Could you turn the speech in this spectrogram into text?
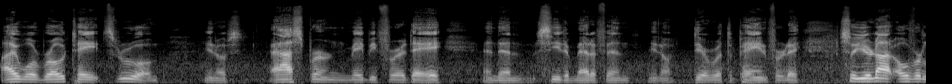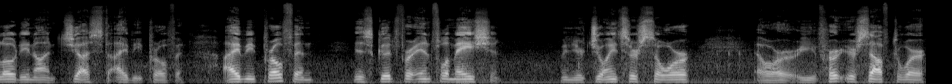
I will rotate through them. You know, aspirin maybe for a day, and then acetaminophen. You know, deal with the pain for a day. So you're not overloading on just ibuprofen. Ibuprofen is good for inflammation when your joints are sore or you've hurt yourself to where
